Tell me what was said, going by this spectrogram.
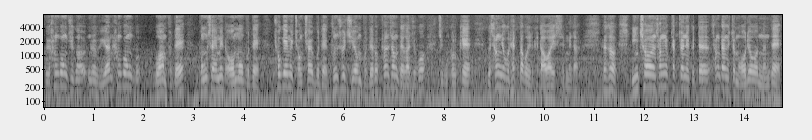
그리고 항공직원을 위한 항공모함부대, 공세 및 어모부대, 초계 및 정찰부대, 군수지원부대로 편성돼가지고 지금 그렇게 그 상륙을 했다고 이렇게 나와 있습니다. 그래서 인천 상륙작전이 그때 상당히 좀 어려웠는데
